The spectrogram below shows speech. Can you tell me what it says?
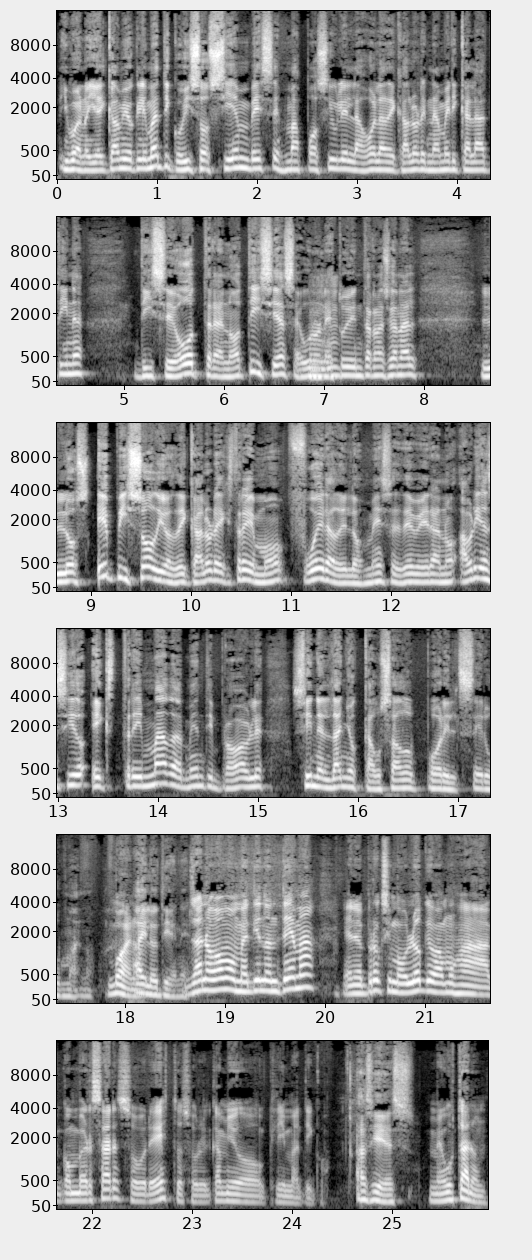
y bueno, y el cambio climático hizo 100 veces más posible la ola de calor en América Latina, dice otra noticia, según un estudio internacional. Los episodios de calor extremo fuera de los meses de verano habrían sido extremadamente improbables sin el daño causado por el ser humano. Bueno, ahí lo tiene. Ya nos vamos metiendo en tema. En el próximo bloque vamos a conversar sobre esto, sobre el cambio climático. Así es. Me gustaron,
